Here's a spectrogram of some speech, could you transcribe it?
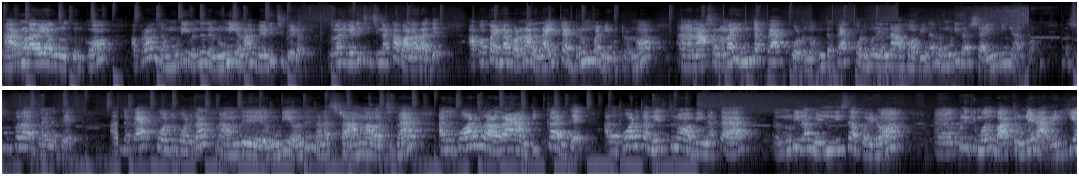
நார்மலாகவே அவங்களுக்கு இருக்கும். அப்புறம் அந்த முடி வந்து இந்த நுனியெல்லாம் வெடிச்சு போயிடும். இந்த மாதிரி வெடிச்சிச்சுனாக்கா வளராது. அப்பப்போ என்ன பண்ணணும்? அதை லைட்டாக ட்ரிம் பண்ணி விட்டுறணும். நான் சொன்ன மாதிரி இந்த பேக் போடணும். இந்த பேக் போடும்போது என்ன ஆகும் அப்படின்னா அந்த முடியெல்லாம் ஷைனிங்காக இருக்கும். சூப்பராக இருக்கும் எனக்கு. அந்த பேக் போட்டு போட்டு தான் நான் வந்து முடியை வந்து நல்லா ஸ்ட்ராங்காக வச்சுப்பேன். அது போடுறதால தான் திக்காக இருக்குது அதை போடுறத நிறுத்தணும் அப்படின்னாக்கா இந்த முடியெல்லாம் மெல்லிஸாக போயிடும். குளிக்கும்போது பாத்ரூம்லேயே நிறைய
